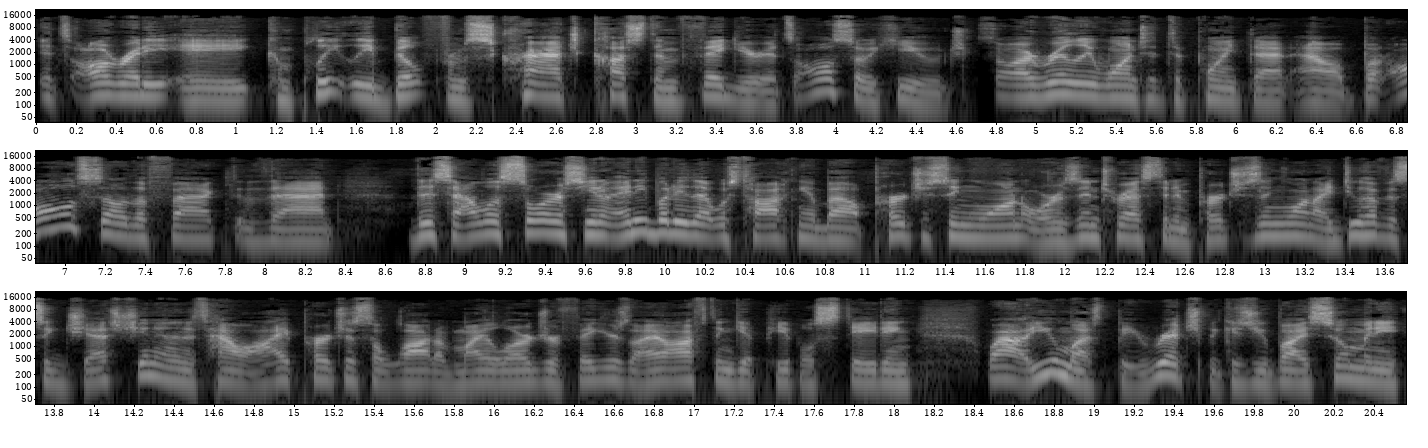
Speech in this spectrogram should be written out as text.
it's already a completely built from scratch custom figure, it's also huge. So I really wanted to point that out. But also the fact that this Allosaurus, you know, anybody that was talking about purchasing one or is interested in purchasing one, I do have a suggestion, and it's how I purchase a lot of my larger figures. I often get people stating, wow, you must be rich because you buy so many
